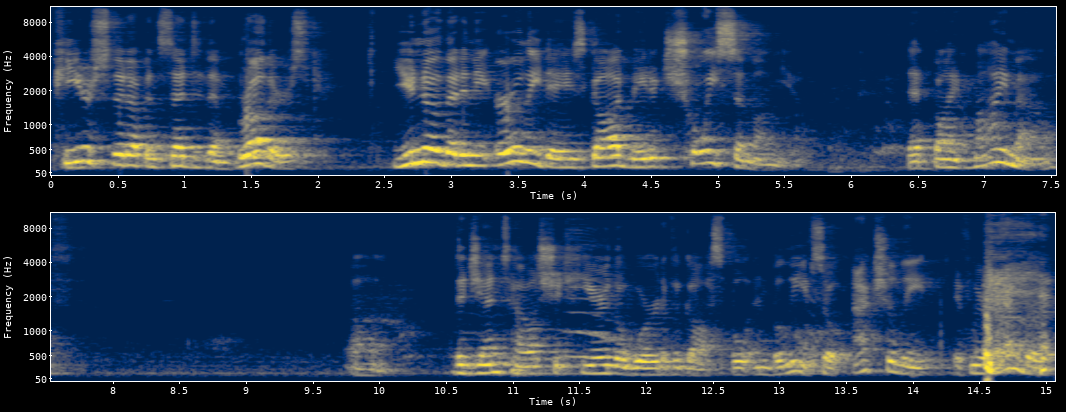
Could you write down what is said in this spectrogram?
Peter stood up and said to them, Brothers, you know that in the early days God made a choice among you, that by my mouth uh, the Gentiles should hear the word of the gospel and believe. So actually, if we remember,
